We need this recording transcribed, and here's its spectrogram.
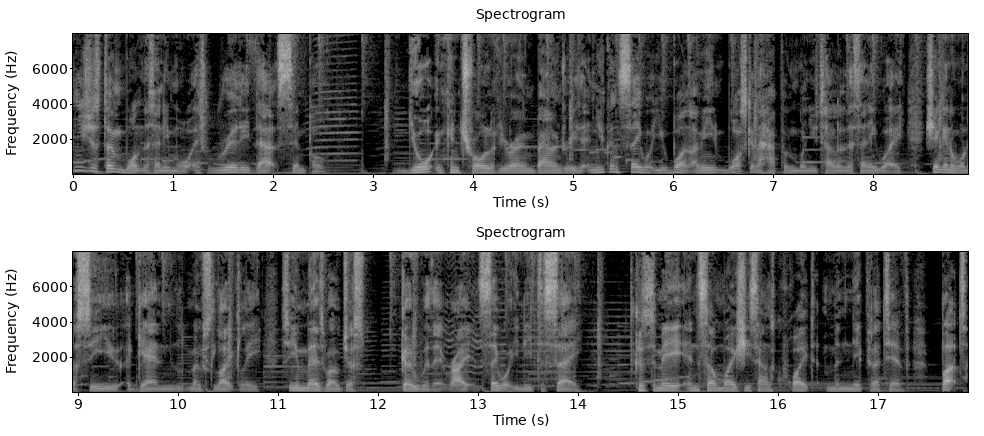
and you just don't want this anymore. It's really that simple. You're in control of your own boundaries and you can say what you want. I mean, what's going to happen when you tell her this anyway? She ain't going to want to see you again, most likely. So you may as well just go with it, right? Say what you need to say. Because to me, in some way, she sounds quite manipulative. But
